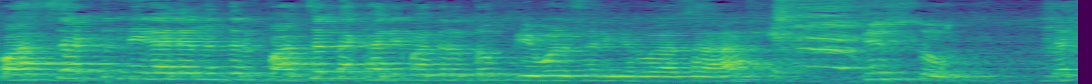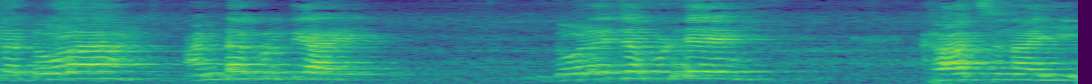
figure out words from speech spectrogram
पाचट निघाल्यानंतर पाचटाखाली मात्र तो पिवळसर हिरवा असा दिसतो. त्याचा डोळा अंडाकृती आहे. डोळ्याच्या पुढे खाच नाही.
